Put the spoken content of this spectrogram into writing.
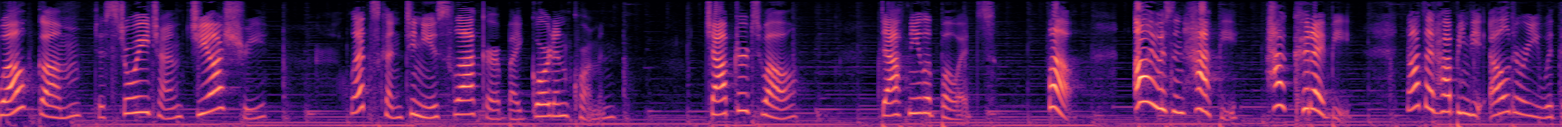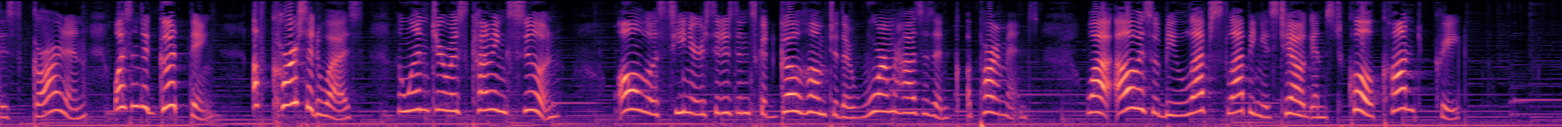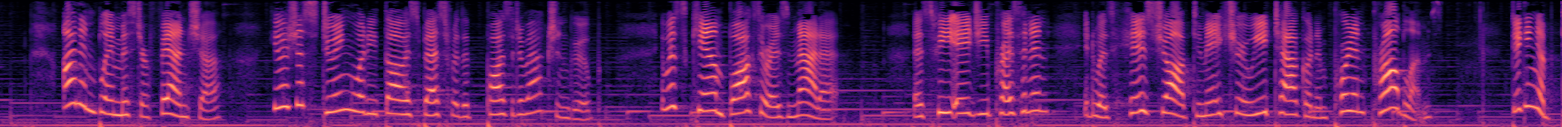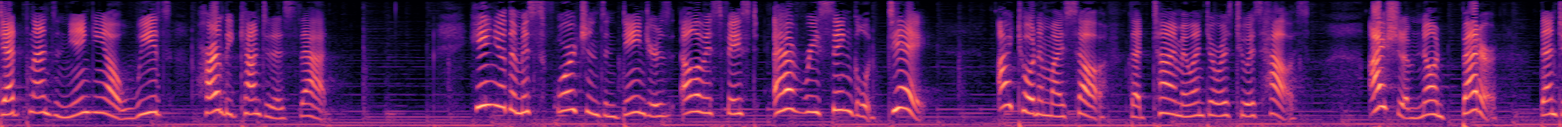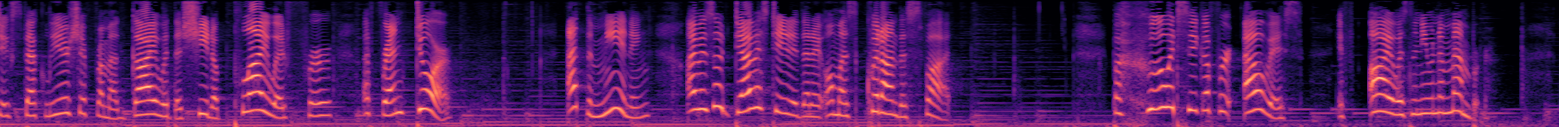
Welcome to Storytime Geoshri. Let's continue Slacker by Gordon Korman. Chapter 12 Daphne Leibowitz. Well, I wasn't happy. How could I be? Not that helping the elderly with this garden wasn't a good thing. Of course it was. The winter was coming soon. All those senior citizens could go home to their warm houses and apartments while Elvis would be left slapping his tail against cold concrete. I didn't blame Mr. Fanshawe. He was just doing what he thought was best for the Positive Action Group. It was Cam Boxer I was mad at. As PAG president, it was his job to make sure we tackled important problems. Digging up dead plants and yanking out weeds hardly counted as that. He knew the misfortunes and dangers Elvis faced every single day. I told him myself that time I went over to his house. I should have known better than to expect leadership from a guy with a sheet of plywood for a front door. At the meeting, I was so devastated that I almost quit on the spot. But who would speak up for Elvis if I wasn't even a member?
